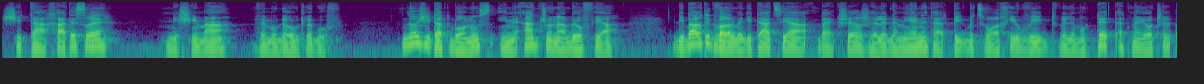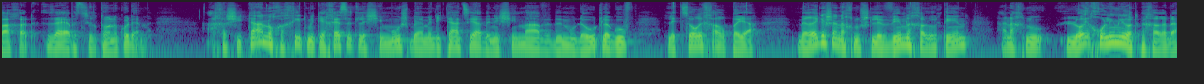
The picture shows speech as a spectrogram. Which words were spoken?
שיטה 11, נשימה ומודעות לגוף. זוהי שיטת בונוס, היא מעט שונה באופייה. דיברתי כבר על מדיטציה בהקשר של לדמיין את העתיד בצורה חיובית ולמוטט התניות של פחד, זה היה בסרטון הקודם. אך השיטה הנוכחית מתייחסת לשימוש במדיטציה, בנשימה ובמודעות לגוף לצורך הרפייה. ברגע שאנחנו שלווים לחלוטין, אנחנו לא יכולים להיות בחרדה.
